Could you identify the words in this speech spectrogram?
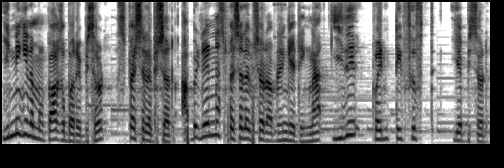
இன்றைக்கி நம்ம பார்க்க போகிற எபிசோட் ஸ்பெஷல் எபிசோட் அப்படி என்ன ஸ்பெஷல் எபிசோட் அப்படின்னு கேட்டிங்கன்னா இது டுவெண்ட்டி ஃபிஃப்த் எபிசோட்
